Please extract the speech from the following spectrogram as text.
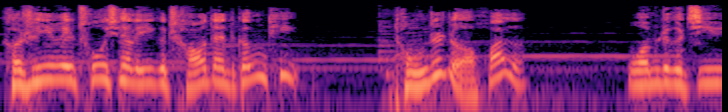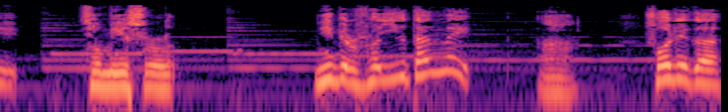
可是因为出现了一个朝代的更替，统治者换了，我们这个机遇就迷失了。你比如说一个单位啊，说这个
